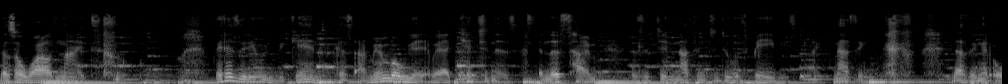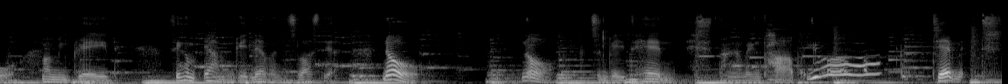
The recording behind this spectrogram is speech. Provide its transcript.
that's a wild night. Where does it even begin? Because I remember we were, we at Kitcheners, and this time there's legit nothing to do with babies. Like nothing, nothing at all. I'm in grade, I think I'm yeah I'm in grade 11. It's last year. No, no, it's in grade 10. I'm being pop. Yo, damn it,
